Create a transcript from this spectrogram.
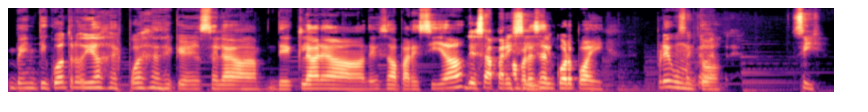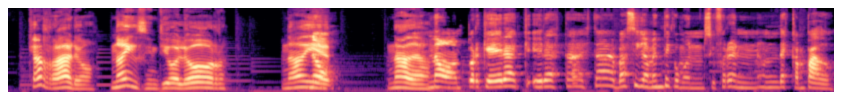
24 días después desde que se la declara desaparecida. Desaparecida. Aparece el cuerpo ahí. Pregunto. Sí. qué raro. Nadie sintió olor. Nadie. No. Nada. No, porque era, era básicamente como en- si fuera en un descampado.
